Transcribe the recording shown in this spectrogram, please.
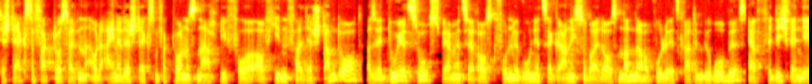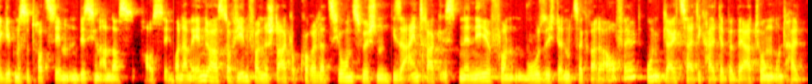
Der stärkste Faktor ist halt, oder einer der stärksten Faktoren ist nach wie vor auf jeden Fall der Standort. Also wenn du jetzt suchst, wir haben jetzt herausgefunden, wir wohnen jetzt ja gar nicht so weit auseinander, obwohl du jetzt gerade im Büro bist. Ja, für dich werden die Ergebnisse trotzdem ein bisschen anders aussehen. Und am Ende hast du auf jeden Fall eine starke Korrelation zwischen dieser Eintrag ist in der Nähe von, wo sich der Nutzer gerade aufhält und gleichzeitig halt der Bewertung und halt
